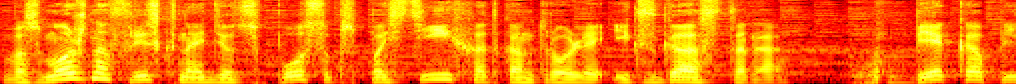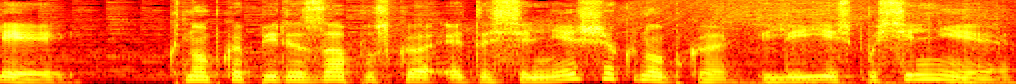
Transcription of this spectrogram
Возможно, Фриск найдет способ спасти их от контроля X-Гастера. Бека Плей. Кнопка перезапуска это сильнейшая кнопка или есть посильнее?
